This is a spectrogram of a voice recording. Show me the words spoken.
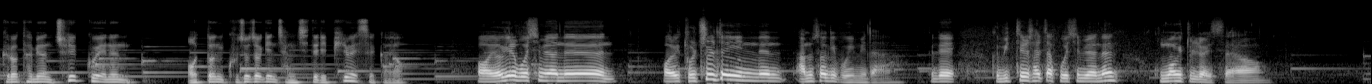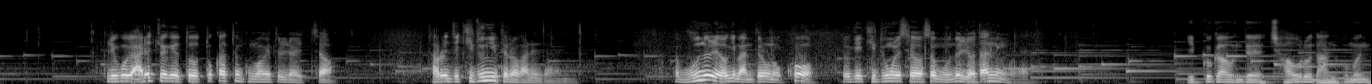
그렇다면 출입구에는 어떤 구조적인 장치들이 필요했을까요? 어, 여기를 보시면은 어, 돌출되어 있는 암석이 보입니다. 근데 그 밑을 살짝 보시면은 구멍이 뚫려 있어요. 그리고 이 아래쪽에도 똑같은 구멍이 뚫려 있죠. 바로 이제 기둥이 들어가는 자리입니다. 그러니까 문을 여기 만들어 놓고 여기 기둥을 세워서 문을 여닫는 거예요. 입구 가운데 좌우로 난 홈은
